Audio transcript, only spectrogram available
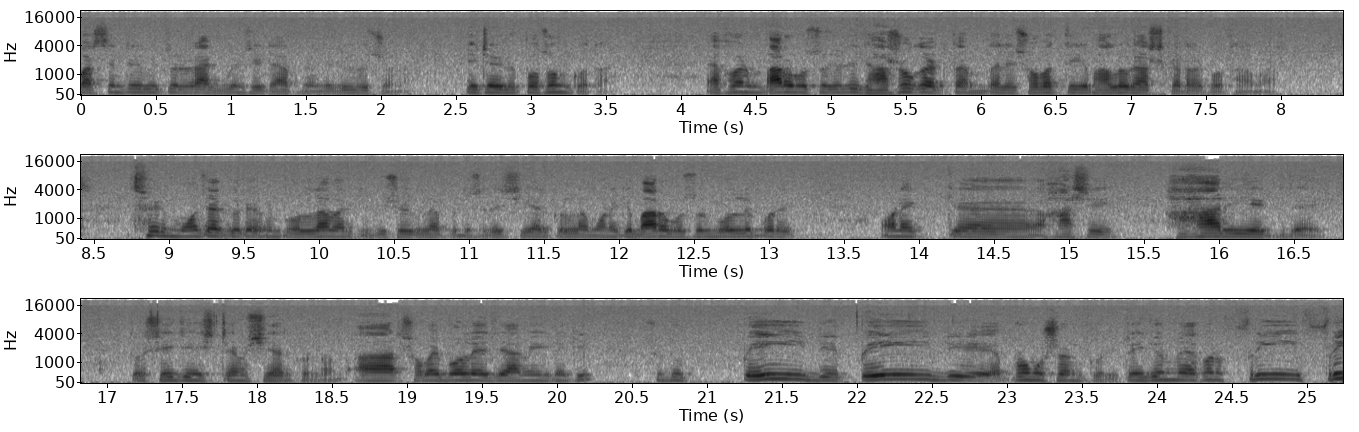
পার্সেন্টের ভিতরে রাখবেন সেটা আপনাদের বিবেচনা। এটা হলো প্রথম কথা। এখন বারো বছর যদি ঘাসও কাটতাম, তাহলে সবার থেকে ভালো ঘাস কাটার কথা আমার। তো মজা করে আমি বললাম আর কি, বিষয়গুলো আপনাদের সাথে শেয়ার করলাম। অনেকে বারো বছর বললে পরে অনেক হাসে হাহারিয়ে দেয়। তো সেই জিনিসটা আমি শেয়ার করলাম। আর সবাই বলে যে আমি নাকি শুধু পেইড পেইড প্রমোশন করি। তো এই জন্য এখন ফ্রি ফ্রি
